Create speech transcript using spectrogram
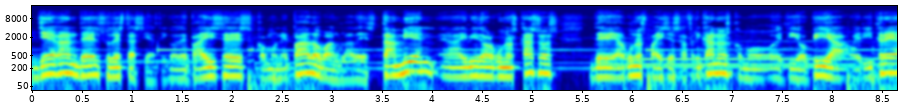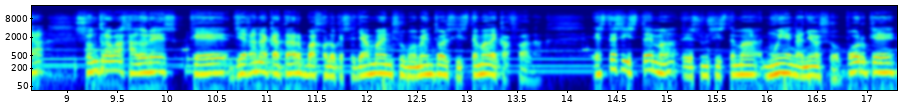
llegan del sudeste asiático, de países como Nepal o Bangladesh. También ha habido algunos casos de algunos países africanos como Etiopía o Eritrea. Son trabajadores que llegan a Qatar bajo lo que se llama en su momento el sistema de kafala. Este sistema es un sistema muy engañoso porque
